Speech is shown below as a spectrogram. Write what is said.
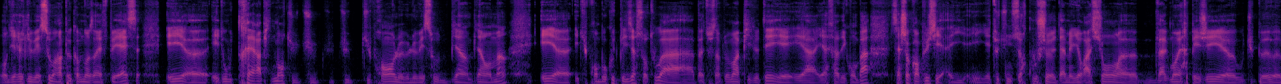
on dirige le vaisseau un peu comme dans un FPS et, et donc très rapidement, tu, tu, tu, tu prends le, vaisseau bien, bien en main et, euh, et, tu prends beaucoup de plaisir surtout à bah, tout simplement à piloter et, à, et, à, faire des combats, sachant qu'en plus il y, y, a, toute une surcouche d'amélioration euh, RPG euh, où tu peux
